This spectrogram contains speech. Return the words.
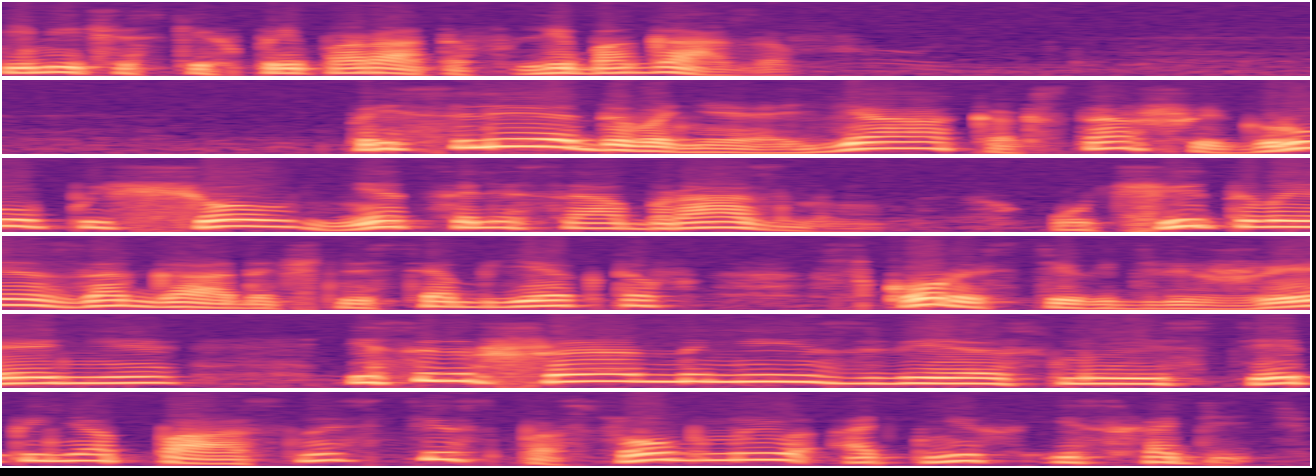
химических препаратов либо газов. Преследование я, как старший группы, счел нецелесообразным, учитывая загадочность объектов, скорость их движения и совершенно неизвестную степень опасности, способную от них исходить.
